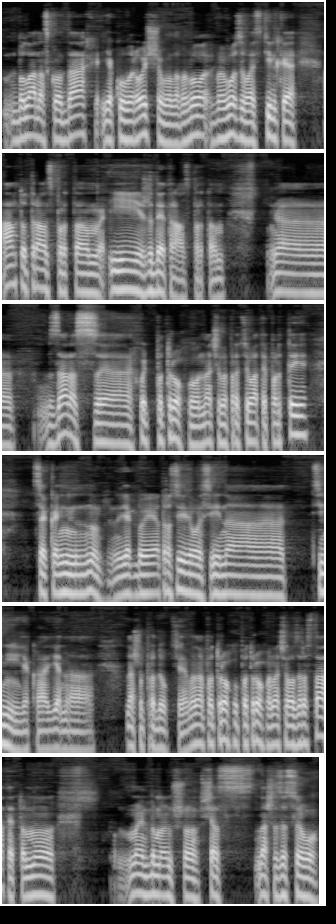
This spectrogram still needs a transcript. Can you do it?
була на складах, яку вирощувала, виво- вивозилась тільки автотранспортом і ЖД-транспортом. Е, Зараз, е, хоч потроху почали працювати порти, це ну, якби отразилось і на ціні, яка є на нашу продукцію. Вона потроху-потроху почала зростати, тому ми думаємо, що зараз наше ЗСУ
